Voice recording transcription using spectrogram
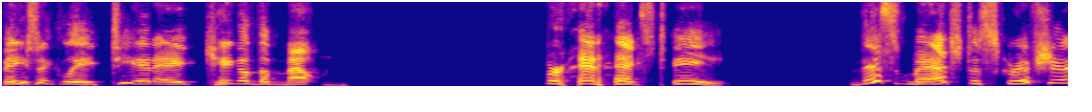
basically TNA King of the Mountain for NXT. This match description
